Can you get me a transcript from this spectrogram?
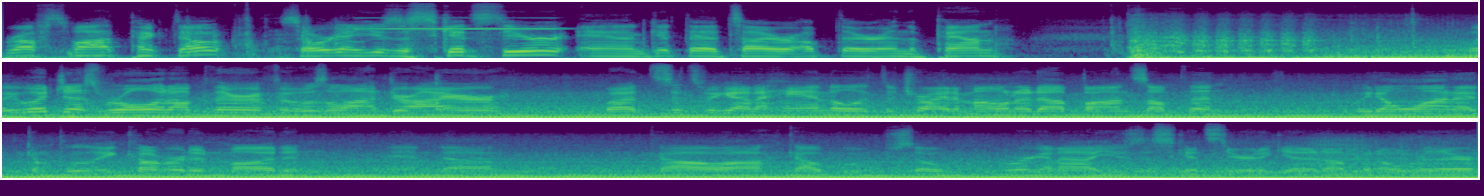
rough spot picked out. So we're gonna use a skid steer and get that tire up there in the pen. We would just roll it up there if it was a lot drier, but since we gotta handle it to try to mount it up on something, we don't want it completely covered in mud and, and uh, cow, uh, cow poop. So we're gonna use the skid steer to get it up and over there.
